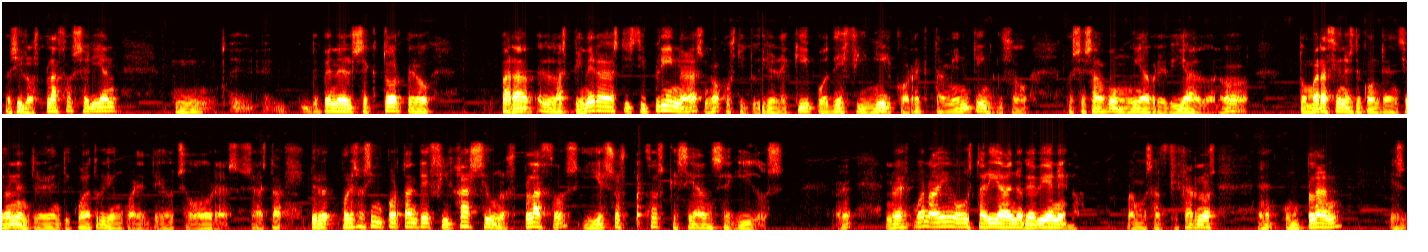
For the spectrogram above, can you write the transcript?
Pero los plazos serían, mm, eh, depende del sector, pero para las primeras disciplinas, ¿no? constituir el equipo, definir correctamente, incluso pues es algo muy abreviado, ¿no? Tomar acciones de contención entre 24 y en 48 horas. O sea, está... Pero por eso es importante fijarse unos plazos y esos plazos que sean seguidos. ¿eh? No es, bueno, a mí me gustaría el año que viene. No, vamos a fijarnos ¿eh? un plan es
